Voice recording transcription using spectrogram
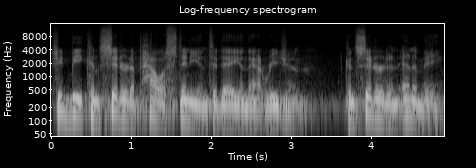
She'd be considered a Palestinian today in that region, considered an enemy.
